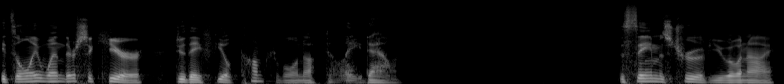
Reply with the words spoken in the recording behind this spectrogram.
It's only when they're secure do they feel comfortable enough to lay down. The same is true of you and I.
